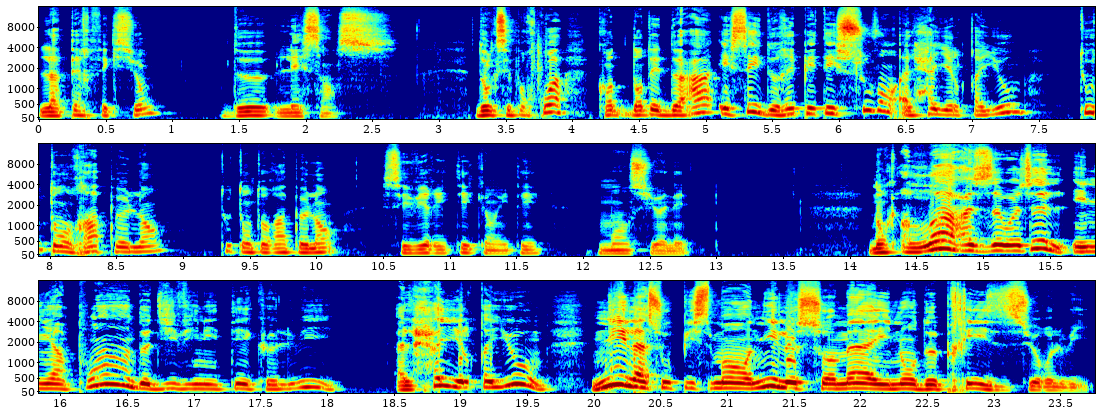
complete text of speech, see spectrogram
la perfection de l'essence. Donc c'est pourquoi, quand, dans tes du'a, essaye de répéter souvent Al-Hayy al-Qayyum tout en rappelant, tout en te rappelant ces vérités qui ont été mentionnées. Donc Allah Azza wa il n'y a point de divinité que lui. Al-Hayy al-Qayyum, ni l'assoupissement, ni le sommeil n'ont de prise sur lui.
